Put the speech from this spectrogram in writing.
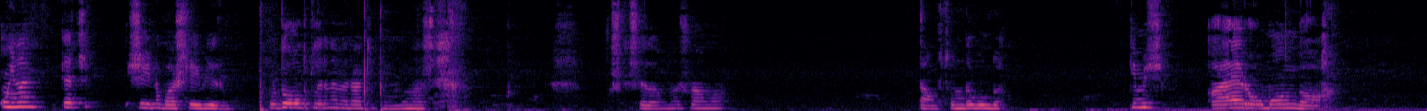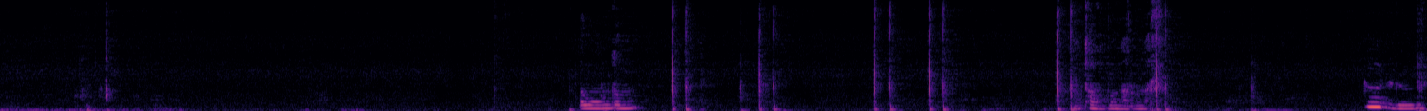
oyunun gerçek şeyine başlayabilirim. Burada olduklarını merak etmeyin. Bunlar şey... Başka şeyler var şu an var. Tamam sonunda buldu. Kimmiş? Aeromondo. Tamam tamam. Tamam bunlar bunlar. Dürürür.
